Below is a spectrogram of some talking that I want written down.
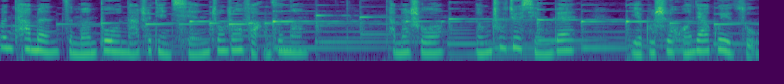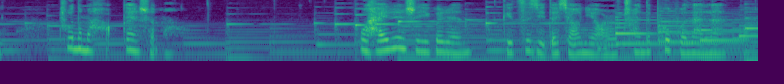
问他们怎么不拿出点钱装装房子呢？他们说能住就行呗，也不是皇家贵族，住那么好干什么？我还认识一个人，给自己的小女儿穿得破破烂烂。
